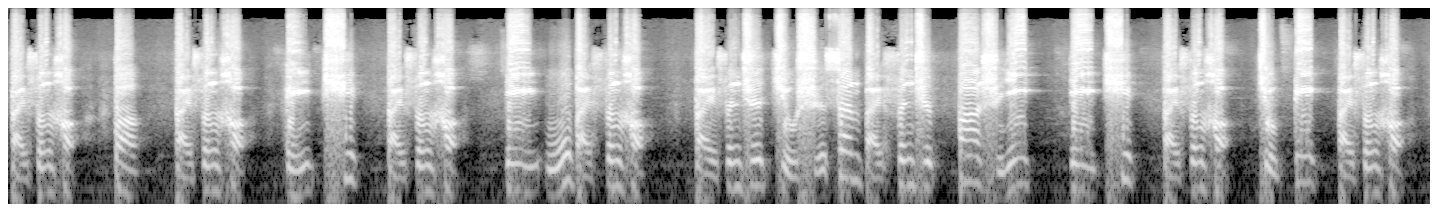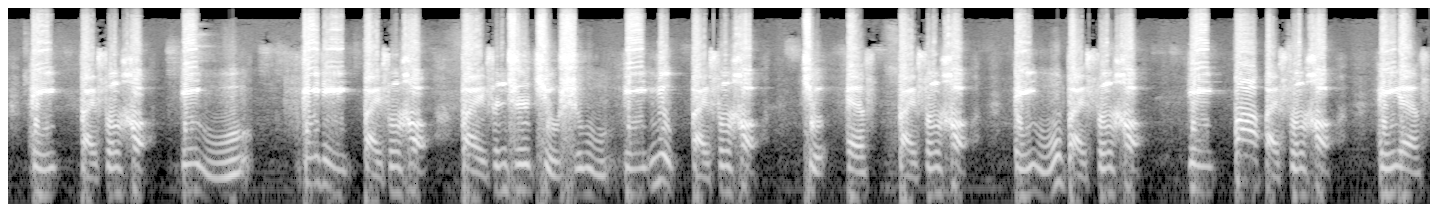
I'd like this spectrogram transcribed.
百分号八百分号 a 七百分号 e 五百分号百分之九十三百分之八十一 e 七百分号九 b 百分号 a 百分号 e 五 b d 百分号百分之九十五 e 六百分号九 f 百分号 a 五百分号 e 八百分号 a f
